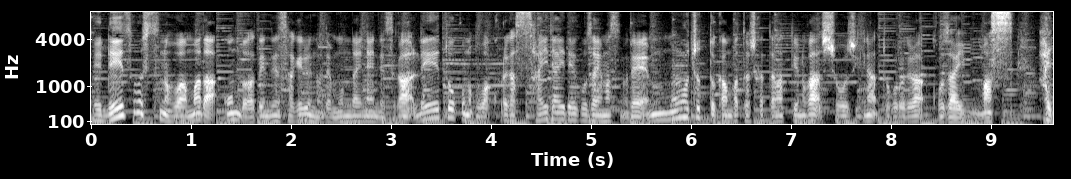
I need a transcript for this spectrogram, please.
えー冷蔵室の方はまだ温度が全然下げるので問題ないんですが冷凍庫の方はこれが最大でございますのでもうちょっと頑張ってほしかったなっていうのが正直なところではございます。はい。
